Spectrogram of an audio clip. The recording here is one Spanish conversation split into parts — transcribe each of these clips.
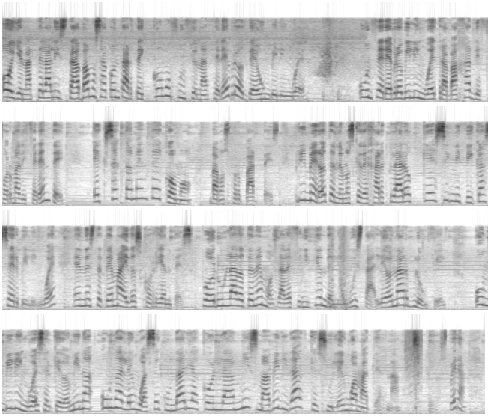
Hoy en Hazte la Lista vamos a contarte cómo funciona el cerebro de un bilingüe. Un cerebro bilingüe trabaja de forma diferente. Exactamente cómo. Vamos por partes. Primero tenemos que dejar claro qué significa ser bilingüe. En este tema hay dos corrientes. Por un lado tenemos la definición del lingüista Leonard Bloomfield. Un bilingüe es el que domina una lengua secundaria con la misma habilidad que su lengua materna.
